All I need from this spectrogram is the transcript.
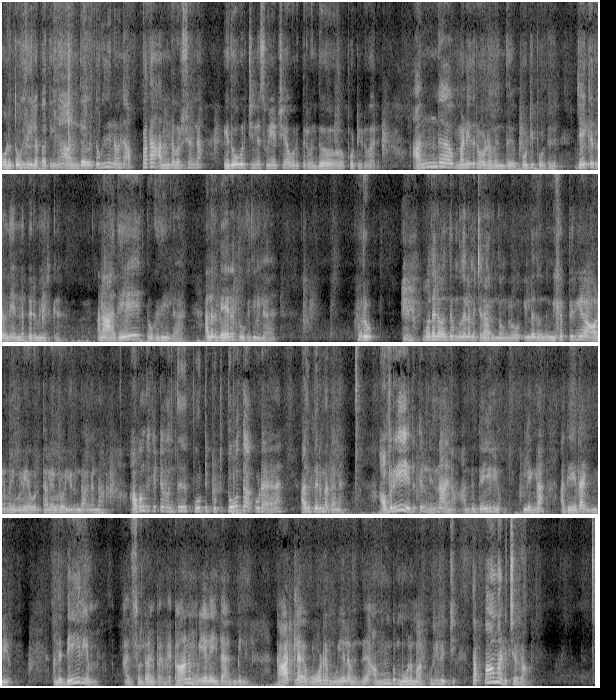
ஒரு தொகுதியில் பார்த்திங்கன்னா அந்த தொகுதியில் வந்து அப்போ தான் அந்த வருஷம்தான் ஏதோ ஒரு சின்ன சுயேட்சையாக ஒருத்தர் வந்து போட்டிடுவார் அந்த மனிதரோட வந்து போட்டி போட்டு ஜெயிக்கிறதுல வந்து என்ன பெருமை இருக்குது ஆனால் அதே தொகுதியில் அல்லது வேறு தொகுதியில் ஒரு முதல்ல வந்து முதலமைச்சராக இருந்தவங்களோ இல்லது வந்து மிகப்பெரிய ஆளுமை உடைய ஒரு தலைவரோ இருந்தாங்கன்னா அவங்கக்கிட்ட வந்து போட்டி போட்டு தோத்தா கூட அது பெருமை தானே? அவரே எதிர்த்து நின்னாயா? அந்த தைரியம் இல்லைங்களா? அதே தான் இங்கேயும். அந்த தைரியம் அது சொல்கிறாங்க பாருங்கள் காணும் முயலை இது அம்பின் காட்டில் ஓடுற முயலை வந்து அம்பு மூலமாக குறி வச்சு தப்பாமல் அடிச்சிடுறான்.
